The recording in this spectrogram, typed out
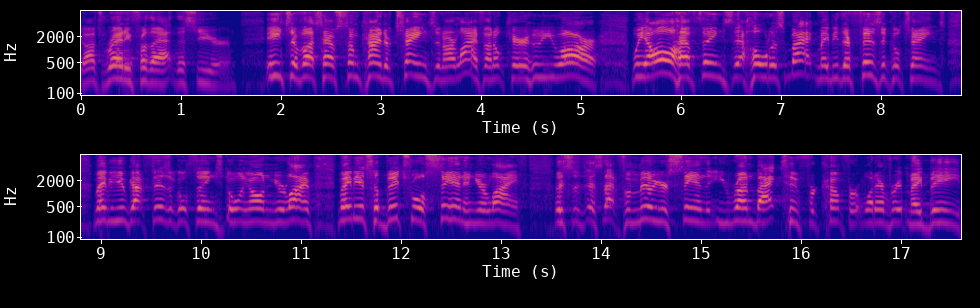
God's ready for that this year. Each of us have some kind of chains in our life. I don't care who you are. We all have things that hold us back. Maybe they're physical chains. Maybe you've got physical things going on in your life. Maybe it's habitual sin in your life. It's, it's that familiar sin that you run back to for comfort, whatever it may be.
